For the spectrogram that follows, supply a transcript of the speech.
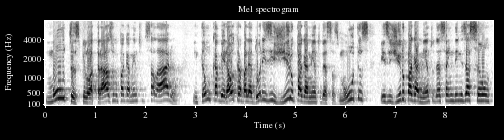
multas pelo atraso no pagamento de salário. Então, caberá ao trabalhador exigir o pagamento dessas multas, exigir o pagamento dessa indenização.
